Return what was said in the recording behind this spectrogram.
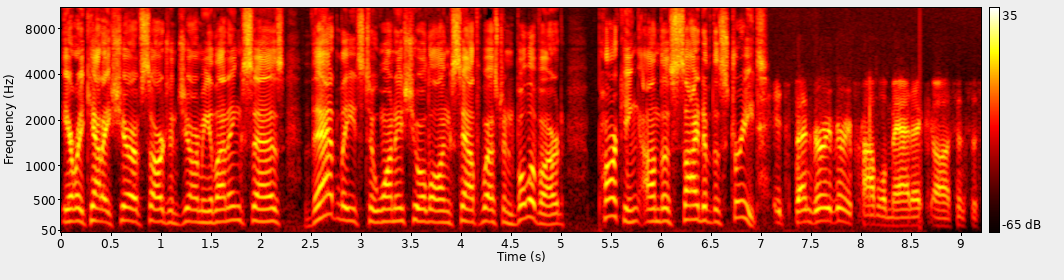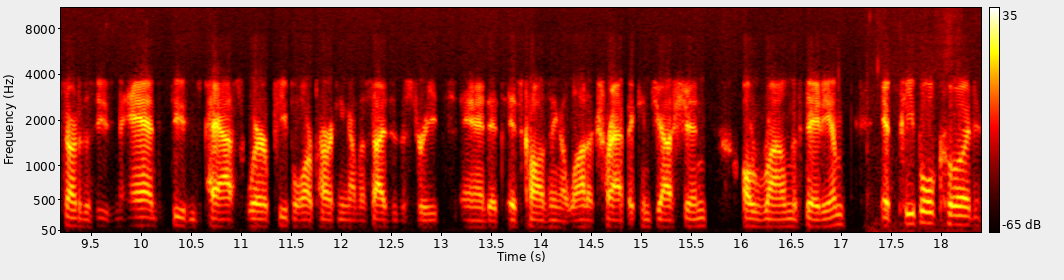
Erie County Sheriff Sergeant Jeremy Lenning says that leads to one issue along Southwestern Boulevard, parking on the side of the street. It's been very, very problematic uh, since the start of the season and seasons past, where people are parking on the sides of the streets, and it's it's causing a lot of traffic congestion around the stadium. If people could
